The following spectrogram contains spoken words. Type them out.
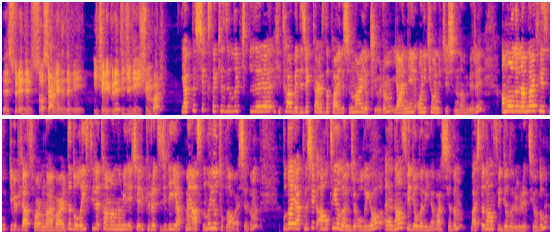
e, süredir sosyal medyada bir içerik üreticiliği işim var? Yaklaşık 8 yıldır kitlelere hitap edecek tarzda paylaşımlar yapıyorum. Yani 12-13 yaşından beri. Ama o dönemler Facebook gibi platformlar vardı. Dolayısıyla tam anlamıyla içerik üreticiliği yapmaya aslında YouTube'la başladım. Bu da yaklaşık 6 yıl önce oluyor. E, dans videolarıyla başladım. Başta dans videoları üretiyordum.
